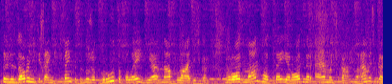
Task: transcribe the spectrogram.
Стилізовані кишеньки. Кишеньки це дуже круто, коли є на платічках. Роз манго це є розмір емочка. Ну, емочка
